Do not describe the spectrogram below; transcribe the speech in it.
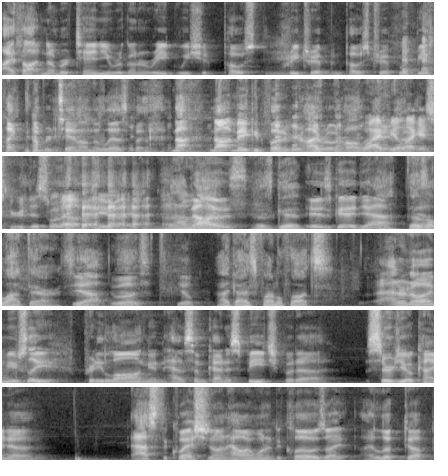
I thought number 10 you were going to read we should post mm. pre-trip and post-trip would be like number 10 on the list, but not not making fun of your high road holiday. Well, I feel like I screwed this one up too. I- No, No, it was it was good. it was good, yeah. There's yeah. a lot there. so, Yeah, it was. Yep. All right, guys, final thoughts? I don't know. I'm usually pretty long and have some kind of speech, but uh, Sergio kind of asked the question on how I wanted to close. I, I looked up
